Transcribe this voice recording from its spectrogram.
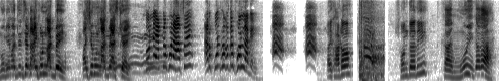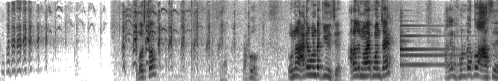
মোক এমার্জেন্সি একটা আইফোন লাগবে। পয়সা মন লাগবে আজকে। তোর না একটা ফোন আছে? আর কোন ফাঁকাতে ফোন লাগে? এই খাটো। শোন তো দি কাই মুই কাকা? বস তো। কাকু। উনার আগের ফোনটা কি হয়েছে? আরও যে নয়া ফোন চাই আগের ফোনটা তো আছে।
